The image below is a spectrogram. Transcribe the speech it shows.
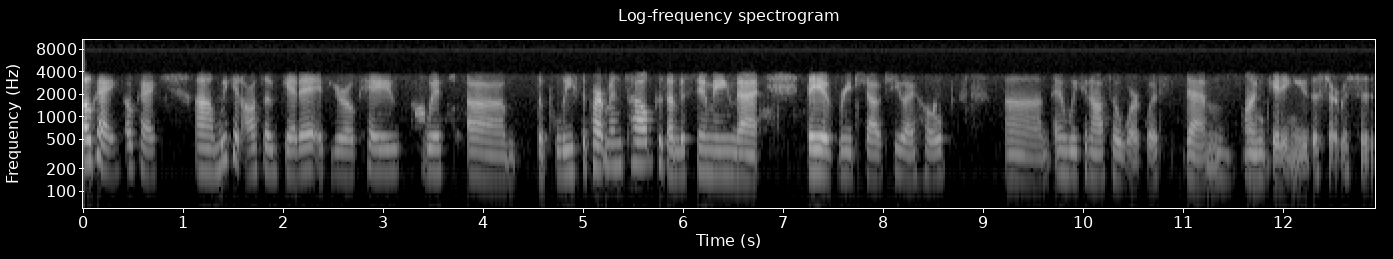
Okay, okay. Um, we can also get it if you're okay with um, the police department's help, because I'm assuming that they have reached out to you. I hope, um, and we can also work with them on getting you the services.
